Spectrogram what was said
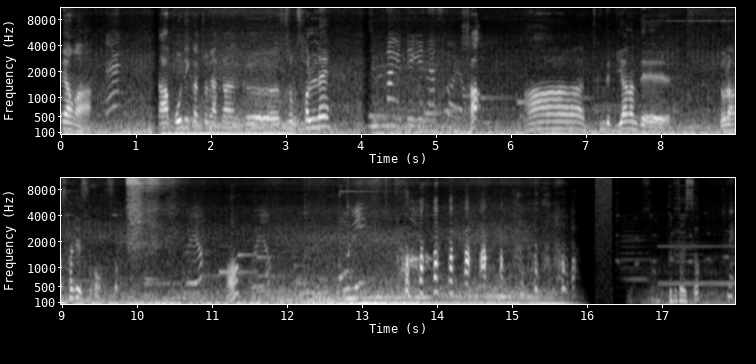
혜영아, 네? 나 보니까 좀 약간 그 좀 설레? 심장이 뛰긴 했어요 아, 아, 근데 미안한데 너랑 사귈 수가 없어. 왜요? 어? 왜요? 우리? 그래도 됐어? 네.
